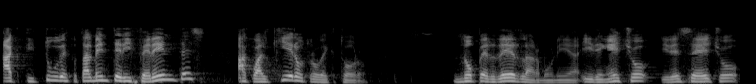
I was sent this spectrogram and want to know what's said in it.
actitudes totalmente diferentes a cualquier otro vector. No perder la armonía. Y de hecho, y de ese hecho,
